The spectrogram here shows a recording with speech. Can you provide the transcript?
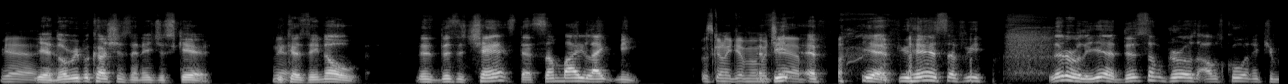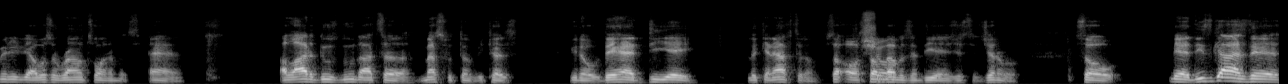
Yeah, Yeah, no repercussions, and they just scared Yeah. because they know there's, there's a chance that somebody like me, was gonna give him a if, he- if yeah, if you hear if we literally, yeah, there's some girls I was cool in the community. I was around tournaments, and a lot of dudes knew not to mess with them because you know they had DA looking after them. So or some Sure. members in DA and just in general. So yeah, these guys they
